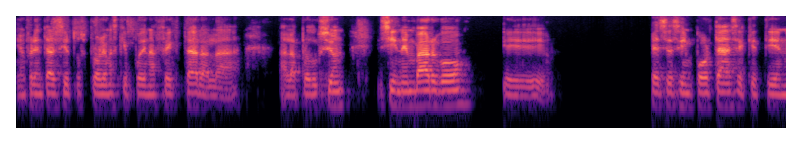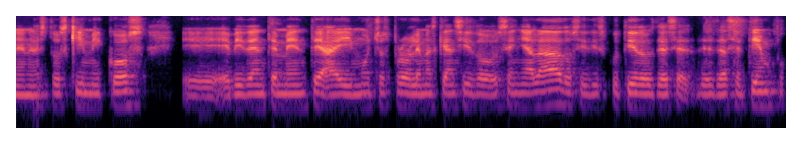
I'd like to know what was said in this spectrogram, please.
enfrentar ciertos problemas que pueden afectar a la, a la producción. Sin embargo, eh, pese a esa importancia que tienen estos químicos, eh, evidentemente hay muchos problemas que han sido señalados y discutidos desde, desde hace tiempo,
